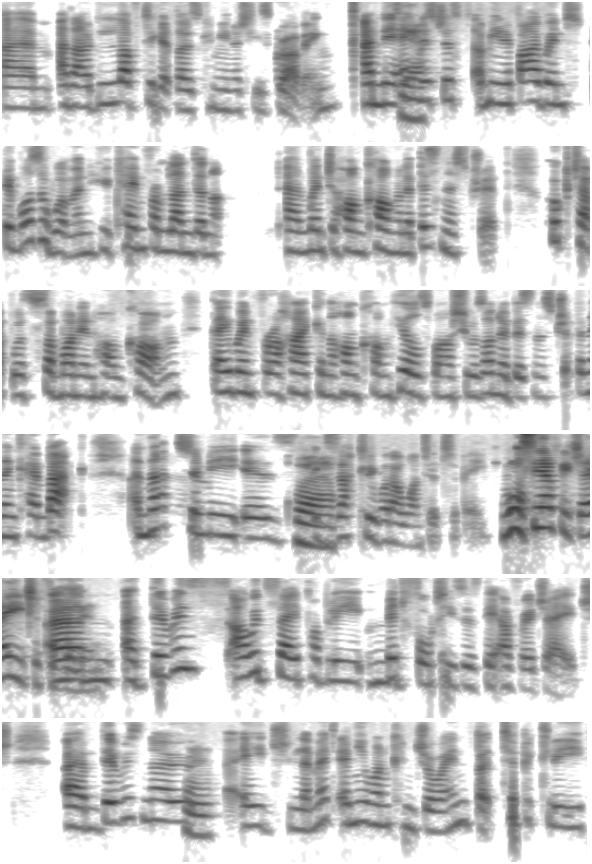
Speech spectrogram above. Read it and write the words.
Um, and I would love to get those communities growing. And the aim yeah. is just, I mean, if I went, there was a woman who came from London and went to Hong Kong on a business trip, hooked up with someone in Hong Kong. They went for a hike in the Hong Kong hills while she was on her business trip and then came back. And that to me is wow. exactly what I want it to be. What's the average age of the um, women? Uh, there is, I would say, probably mid 40s is the average age. Um, there is no hmm. age limit. Anyone can join, but typically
